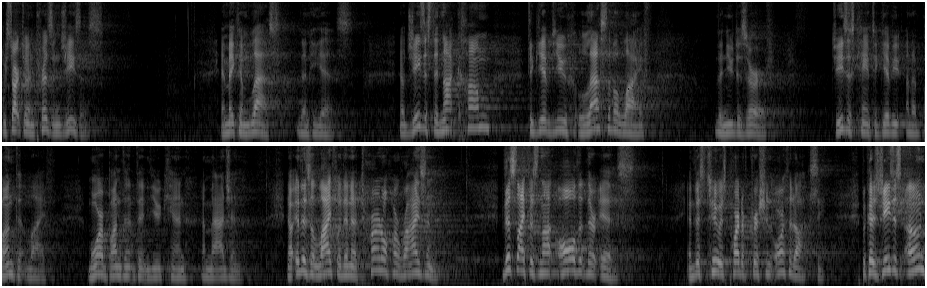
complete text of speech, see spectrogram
we start to imprison Jesus and make him less than he is. Now, Jesus did not come to give you less of a life than you deserve. Jesus came to give you an abundant life, more abundant than you can imagine. Now, it is a life with an eternal horizon. This life is not all that there is. And this, too, is part of Christian orthodoxy. Because Jesus' own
